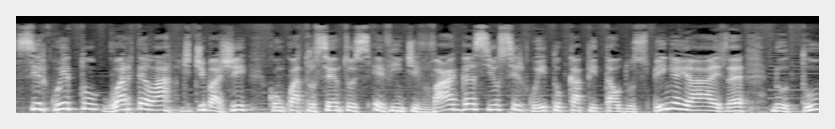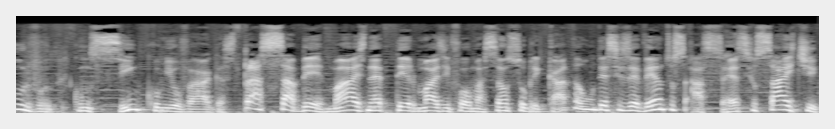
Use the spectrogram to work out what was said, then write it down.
Circuito Guartelá de Tibagi com 420 vagas e o Circuito Capital dos Pinheirais, né, no Turvo com 5 mil vagas. Para saber mais, né, ter mais informação sobre cada um desses eventos, acesse o site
